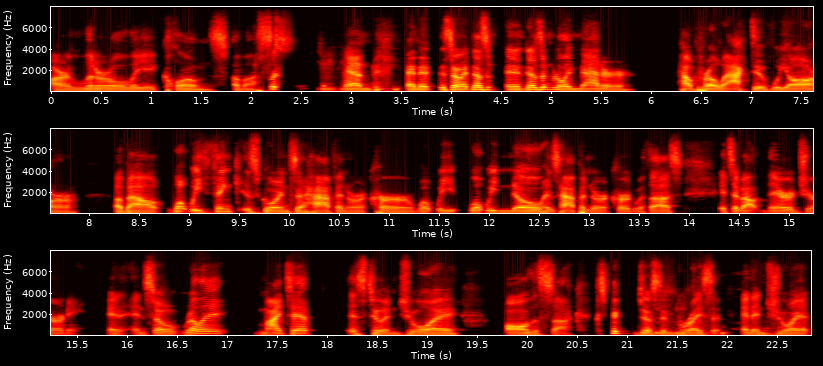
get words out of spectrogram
are literally clones of us, Mhm. and and it so it doesn't and it doesn't really matter how proactive we are about what we think is going to happen or occur what we what we know has happened or occurred with us. It's about their journey. And and so really my tip is to enjoy all the suck. Just mm-hmm. embrace it and enjoy it.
